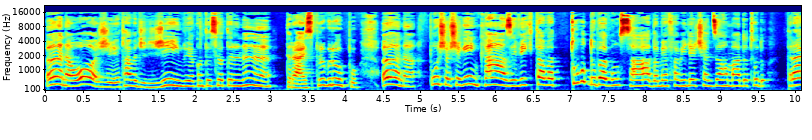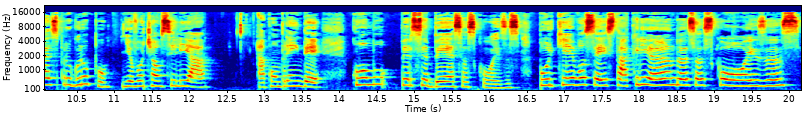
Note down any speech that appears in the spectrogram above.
Ana, hoje eu tava dirigindo e aconteceu. Traz pro grupo. Ana, puxa, eu cheguei em casa e vi que estava tudo bagunçado, a minha família tinha desarrumado tudo. Traz para o grupo e eu vou te auxiliar a compreender como perceber essas coisas, por que você está criando essas coisas,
